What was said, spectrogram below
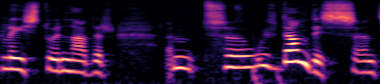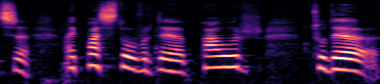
place to another. And uh, we've done this, and uh, I passed over the power to the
